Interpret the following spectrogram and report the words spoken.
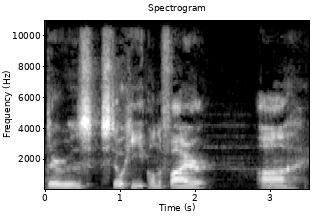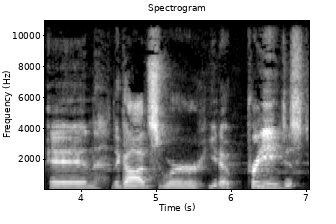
there was still heat on the fire, uh, and the gods were, you know, pretty just.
